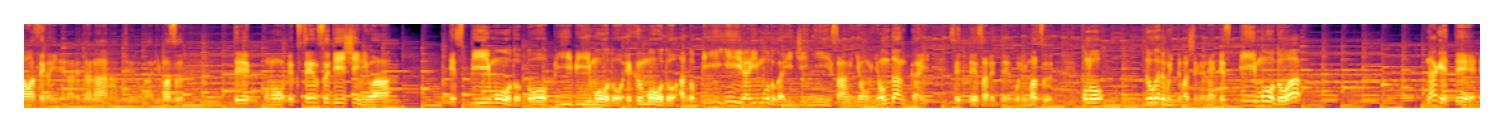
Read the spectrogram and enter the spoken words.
合わせが入れられたななんていうのがあります。でこのエクセンス DC には SP モードと BB モード F モードあと PE ラインモードが12344段階設定されております。この動画でも言ってましたけどね SP モードは投げて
